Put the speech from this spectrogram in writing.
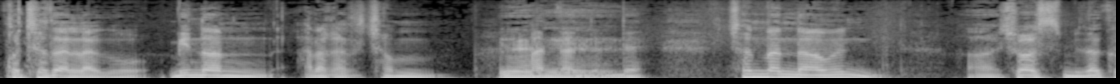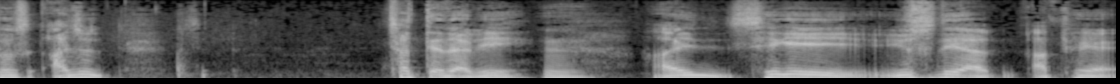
고쳐달라고 민원하러 가서 처음 예, 만났는데 첫 만남은 아, 좋았습니다. 그 아주 첫 대답이 예. 아니 세계 유수대학 앞에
